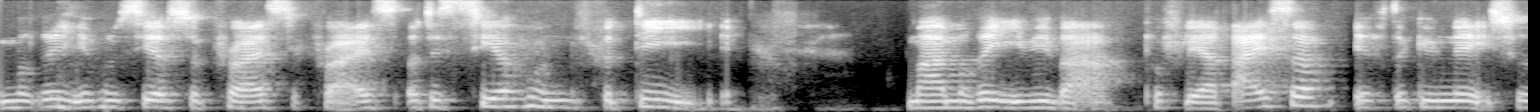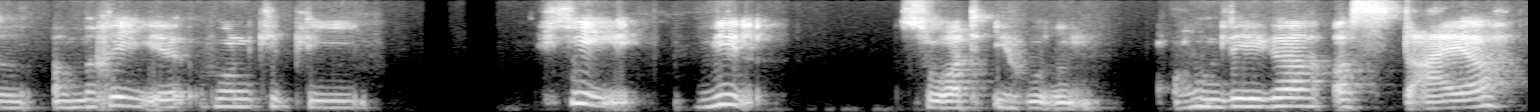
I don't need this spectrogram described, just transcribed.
Marie, hun siger surprise, surprise, og det siger hun, fordi mig og Marie, vi var på flere rejser efter gymnasiet, og Marie, hun kan blive helt vild sort i huden. Og hun ligger og steger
